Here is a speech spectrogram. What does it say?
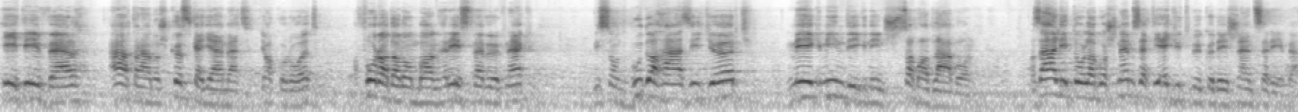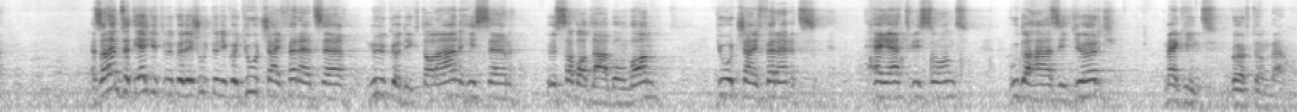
7 évvel általános közkegyelmet gyakorolt a forradalomban résztvevőknek, viszont Budaházi György még mindig nincs szabadlábon. Az állítólagos nemzeti együttműködés rendszerében. Ez a nemzeti együttműködés úgy tűnik, hogy Gyurcsány Ferenccel működik talán, hiszen ő szabadlábon van. Gyurcsány Ferenc helyett viszont Budaházi György megint börtönben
